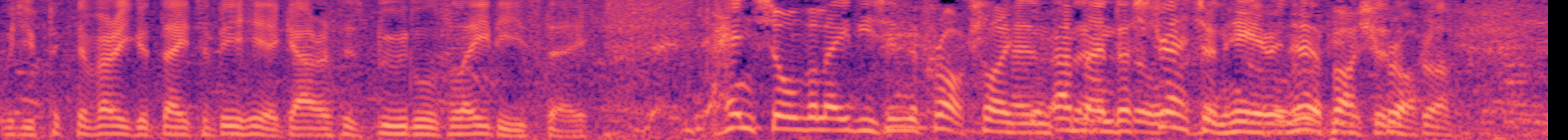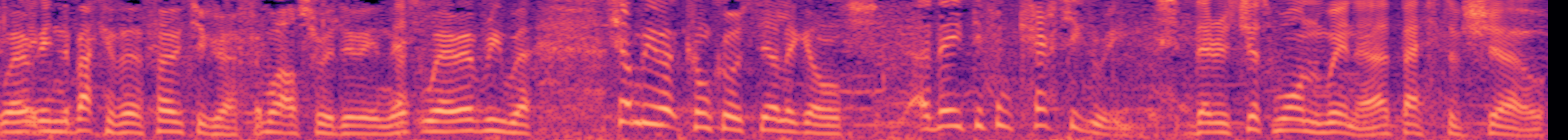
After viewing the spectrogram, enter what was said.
would you picked a very good day to be here, Gareth? Is Boodle's Ladies' Day. Hence all the ladies in the frocks, like Hence- Amanda hence all- Stretton here in her all posh ladies in the frock. We're in the back of her photograph whilst we're doing this. We're everywhere. Tell me about Concours d'Elegance. Are they different categories? There is just one winner, best of show,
